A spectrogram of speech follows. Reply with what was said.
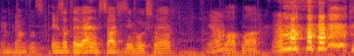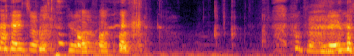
En brandt het. Er te weinig zaadjes in volgens mij. Ja? Laat maar. Echt zo. Fuck, fuck, fuck. Probleem is,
